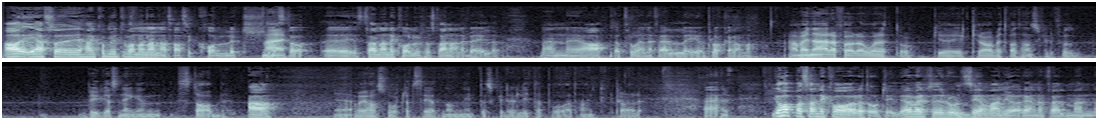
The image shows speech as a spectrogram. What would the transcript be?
Ja, alltså han kommer ju inte vara någon annanstans i college Nej. nästa år. Eh, stannar han i college så stannar han i Baylor. Men eh, ja, jag tror NFL är och plockar honom. Han var ju nära förra året och eh, kravet var att han skulle få bygga sin egen stab. Ja. Och jag har svårt att se att någon inte skulle lita på att han klarar det. Nej. Jag hoppas han är kvar ett år till. Det hade varit roligt att se vad han gör i NFL men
